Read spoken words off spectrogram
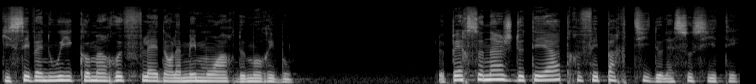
qui s'évanouit comme un reflet dans la mémoire de Moribond. Le personnage de théâtre fait partie de la société.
